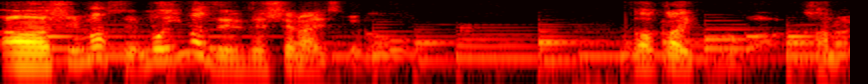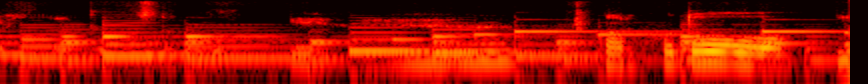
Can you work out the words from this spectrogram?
ああ、しますよ。もう今全然してないですけど、若い頃はかなりやってましたけど。へえなるほど。うん。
